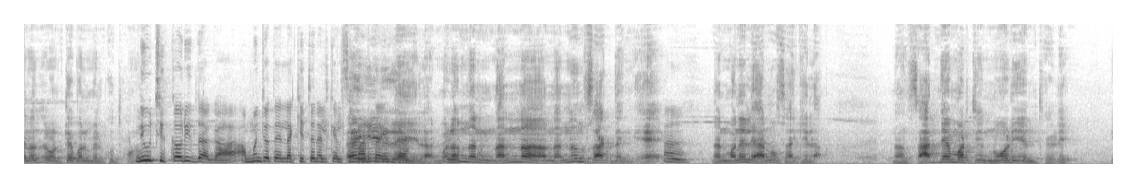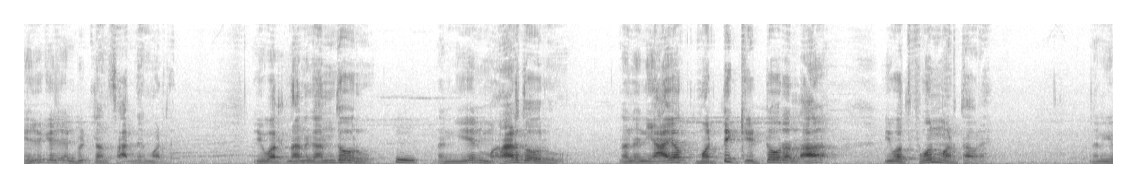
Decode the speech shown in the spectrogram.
ಏನಂದ್ರೆ ಒಂದು ಟೇಬಲ್ ಮೇಲೆ ಕೂತ್ಕೊಂಡು. ನೀವು ಚಿಕ್ಕವರಿದ್ದಾಗ ಅಮ್ಮನ ಜೊತೆ ಎಲ್ಲ ಕಿಚನಲ್ಲಿ ಕೆಲಸ ಏ, ಮಾಡ್ತಾ ಇಲ್ಲ ಇಲ್ಲ. ಮೇಡಮ್ ನನ್ನ ನನ್ನ ನನ್ನನ್ನು ಸಾಕ್ದಂಗೆ ನನ್ನ ಮನೇಲಿ ಯಾರನ್ನೂ ಸಾಕಿಲ್ಲ. ನಾನು ಸಾಧನೆ ಮಾಡ್ತೀನಿ ನೋಡಿ ಅಂಥೇಳಿ ಎಜುಕೇಷನ್ ಬಿಟ್ಟು ನಾನು ಸಾಧನೆ ಮಾಡಿದೆ. ಇವತ್ತು ನನಗೆ ಅಂದವರು ನನಗೆ ಏನು ಮಾಡಿದವರು ನನ್ನನ್ನು ಯಾವ ಮಟ್ಟಕ್ಕೆ ಇಟ್ಟವರಲ್ಲ ಇವತ್ತು ಫೋನ್ ಮಾಡ್ತಾವ್ರೆ. ನನಗೆ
